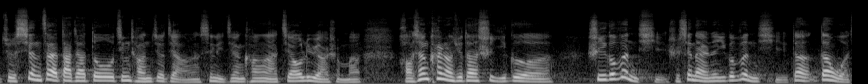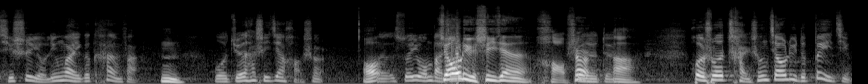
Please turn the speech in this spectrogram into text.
就是现在大家都经常就讲心理健康啊、焦虑啊什么，好像看上去它是一个是一个问题，是现代人的一个问题。但但我其实有另外一个看法。嗯，我觉得它是一件好事儿。哦，所以我们把焦虑是一件好事儿，对对啊，或者说产生焦虑的背景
